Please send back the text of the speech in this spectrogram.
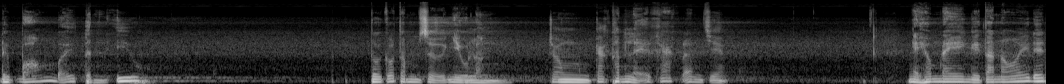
Được bón bởi tình yêu. Tôi có tâm sự nhiều lần trong các thánh lễ khác đó anh chị em. Ngày hôm nay người ta nói đến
